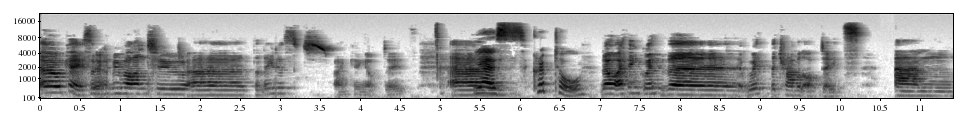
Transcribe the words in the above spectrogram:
Okay, so yeah. we can move on to uh, the latest banking update. Um, yes, crypto. No, I think with the with the travel updates, um,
